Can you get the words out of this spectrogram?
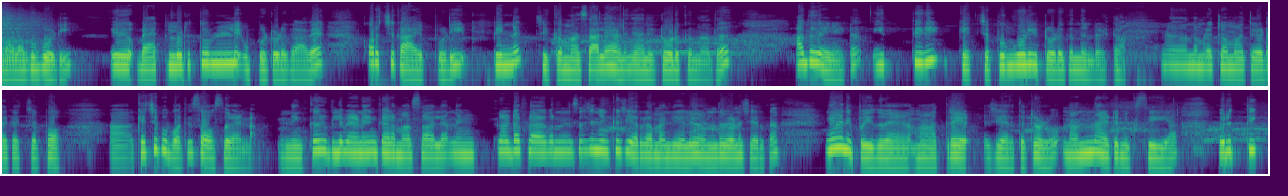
മുളക് പൊടി ബാറ്ററിലൊരു തുള്ളി ഉപ്പിട്ട് കൊടുക്കാവേ. കുറച്ച് കായപ്പൊടി പിന്നെ ചിക്കൻ മസാലയാണ് ഞാൻ ഇട്ട് കൊടുക്കുന്നത്. അത് കഴിഞ്ഞിട്ട് ഇത്തിരി കെച്ചപ്പും കൂടി ഇട്ട് കൊടുക്കുന്നുണ്ട് കേട്ടോ. നമ്മുടെ ടൊമാറ്റോയുടെ കെച്ചപ്പോ. കെച്ചപ്പ് പോത്തി സോസ് വേണ്ട. നിങ്ങൾക്ക് ഇതിൽ വേണമെങ്കിൽ ഗരം മസാല നിങ്ങളുടെ ഫ്ലേവറിനനുസരിച്ച് നിങ്ങൾക്ക് ചേർക്കാം. മല്ലിയിലോ എന്ത് വേണം ചേർക്കാം. ഞാനിപ്പോൾ ഇത് വേ മാത്രമേ ചേർത്തിട്ടുള്ളൂ. നന്നായിട്ട് മിക്സ് ചെയ്യുക ഒരു തിക്ക്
